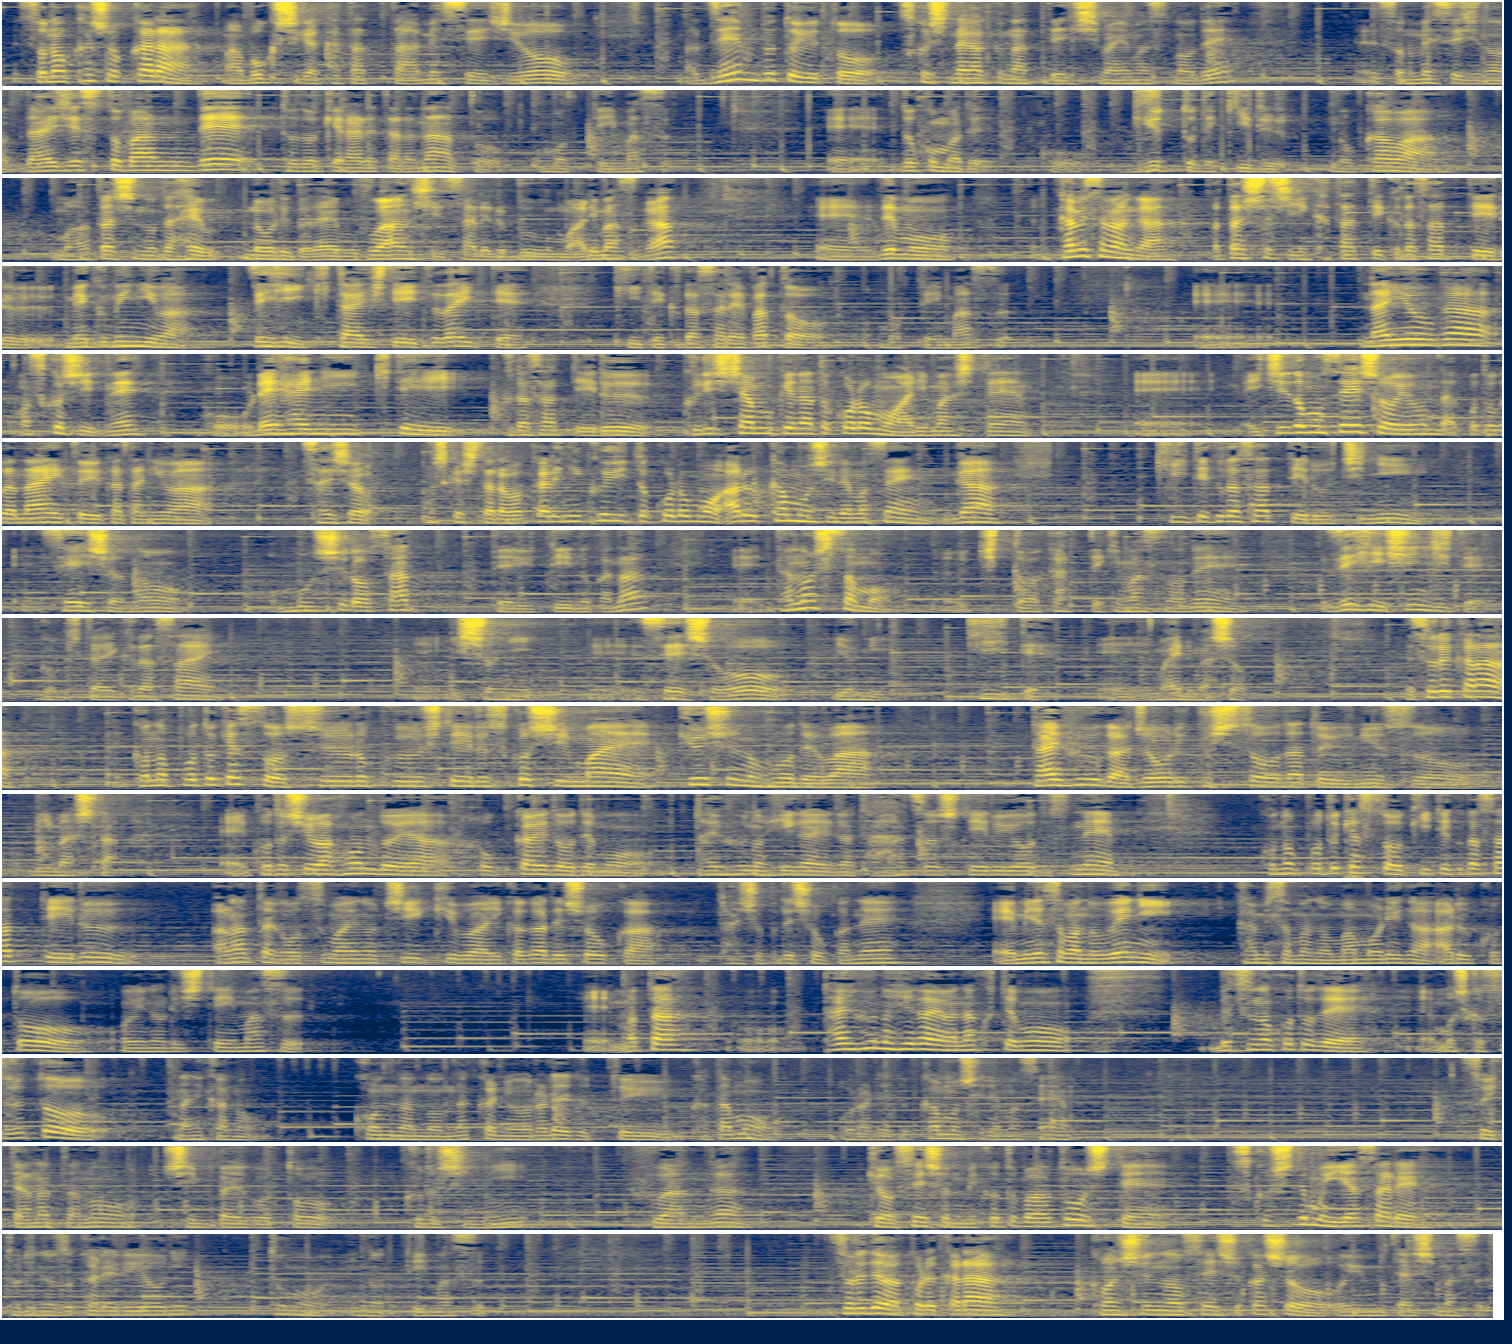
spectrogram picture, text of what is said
その箇所から牧師が語ったメッセージを全部というと少し長くなってしまいますのでそのメッセージのダイジェスト版で届けられたらなと思っています、えー、どこまでこうギュッとできるのかは、まあ、私のだい能力がだいぶ不安視される部分もありますが、えー、でも神様が私たちに語ってくださっている恵みにはぜひ期待していただいて聞いてくださればと思っています、えー、内容が少しねこう礼拝に来てくださっているクリスチャン向けなところもありまして、えー、一度も聖書を読んだことがないという方には最初もしかしたら分かりにくいところもあるかもしれませんが聞いてくださっているうちに聖書の面白さって言っていいのかな、楽しさもきっと分かってきますのでぜひ信じてご期待ください、一緒に、聖書を読み聞いてまいりましょう。それからこのポッドキャストを収録している少し前九州の方では台風が上陸しそうだというニュースを見ました。今年は本土や北海道でも台風の被害が多発しているようですね。このポッドキャストを聞いてくださっているあなたがお住まいの地域はいかがでしょうか？大丈夫でしょうかね、え皆様の上に神様の守りがあることをお祈りしています。えまた台風の被害はなくても別のことでもしかすると何かの困難の中におられるという方もおられるかもしれません。そういったあなたの心配事苦しみ不安が今日聖書の御言葉を通して少しでも癒され取り除かれるようにとも祈っています。それではこれから今週の聖書箇所をお読みいたします、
